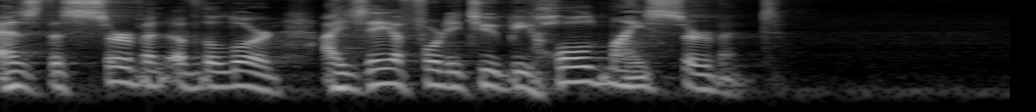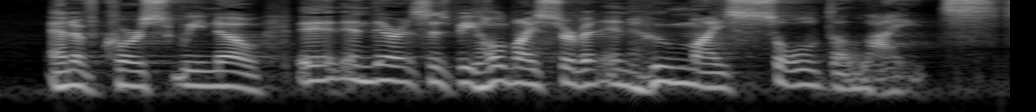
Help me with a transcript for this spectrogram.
as the servant of the Lord. Isaiah 42, behold my servant. And of course, we know, and there it says, Behold my servant in whom my soul delights.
